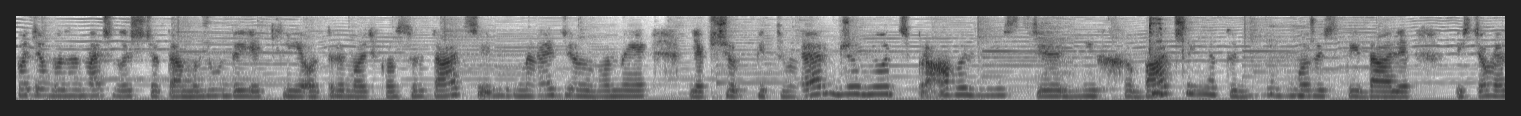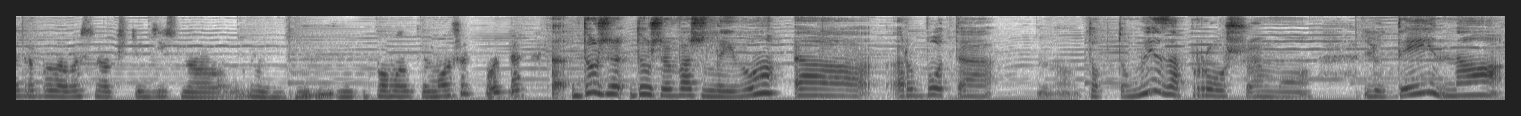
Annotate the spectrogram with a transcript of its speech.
потім ви зазначили, що там люди, які отримують консультації від медіум, вони, якщо підтверджують правильність е, їх бачення, тоді Мгм. можуть йти далі. І з цього я зробила висновок, що дійсно ну, помилки можуть бути. Дуже дуже важливо е, робота. ну, Тобто ми запрошуємо людей на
